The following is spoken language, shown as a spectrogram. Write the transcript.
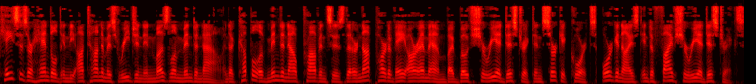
Cases are handled in the autonomous region in Muslim Mindanao and a couple of Mindanao provinces that are not part of ARMM by both Sharia district and circuit courts, organized into five Sharia districts.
